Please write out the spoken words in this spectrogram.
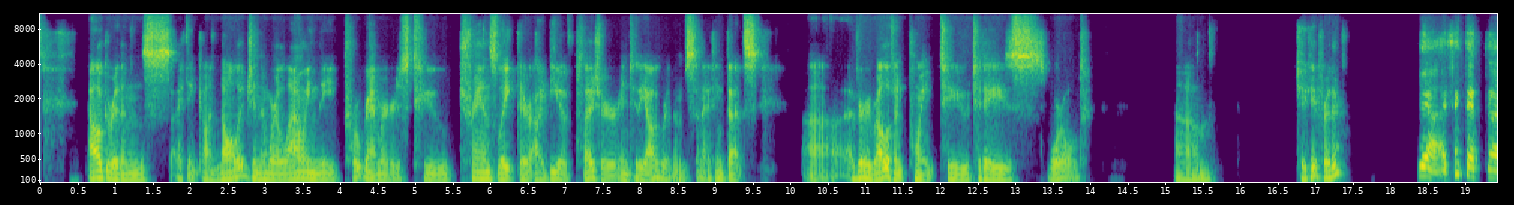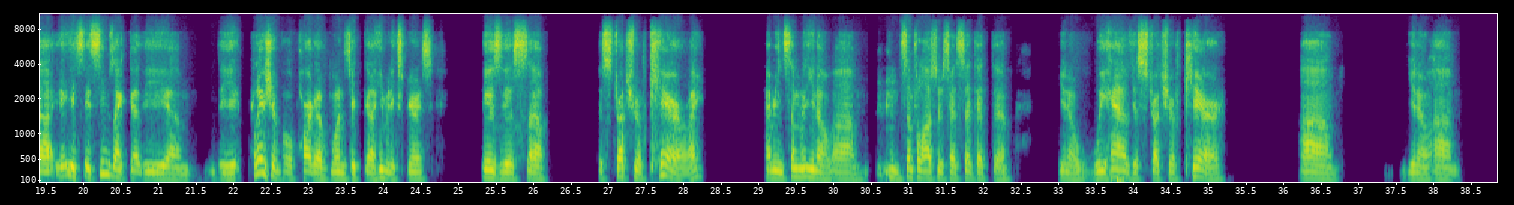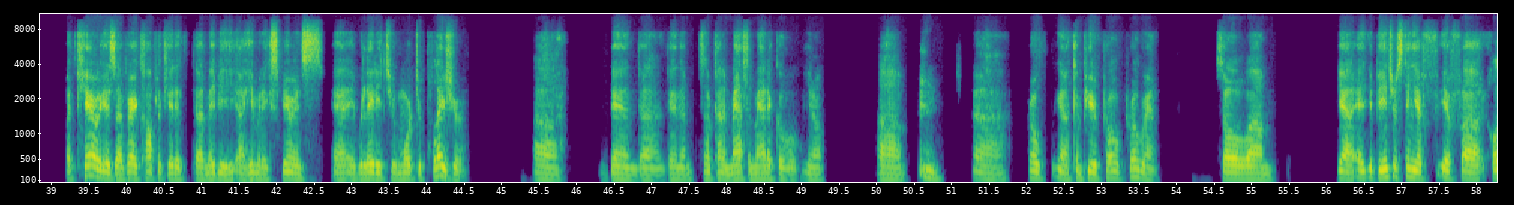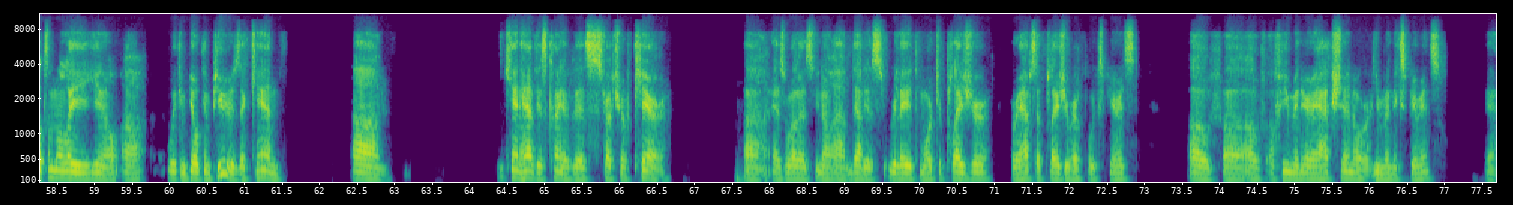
algorithms, I think, on knowledge, and then we're allowing the programmers to translate their idea of pleasure into the algorithms. And I think that's uh, a very relevant point to today's world. Um, JK, further? Yeah, I think that uh, it seems like uh, the um, the pleasurable part of one's uh, human experience is this uh, the structure of care, right? I mean, some you know um, some philosophers have said that uh, you know we have this structure of care, um, you know, um, but care is a very complicated, uh, maybe a human experience uh, related to more to pleasure. Uh, than uh, than some kind of mathematical, you know, uh, uh, pro you know, computer pro program. So um, yeah, it'd be interesting if if uh, ultimately you know uh, we can build computers that can um, can have this kind of this structure of care, mm-hmm. uh, as well as you know um, that is related more to pleasure, perhaps a pleasurable experience of, uh, of, of human interaction or human experience. Yeah.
